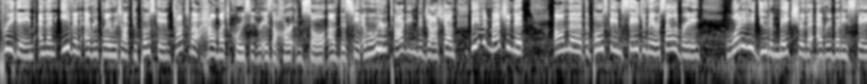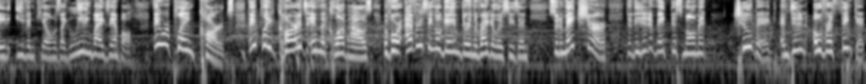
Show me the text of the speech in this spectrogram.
pregame, and then even every player we talked to postgame talked about how much Corey Seager is the heart and soul of this team. And when we were talking to Josh Jung, they even mentioned it on the the postgame stage when they were celebrating. What did he do to make sure that everybody stayed even keel and was like leading by example? They were playing cards. They played cards in the clubhouse before every single game during the regular season. So to make sure that they didn't make this moment too big and didn't overthink it,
